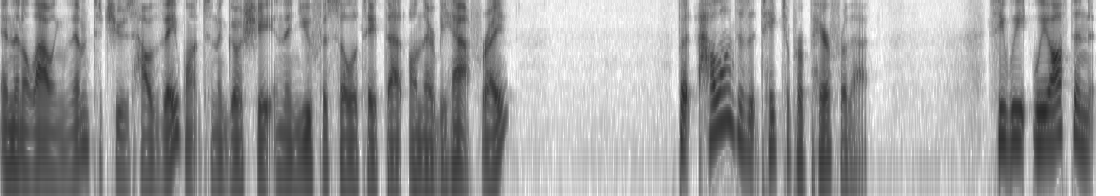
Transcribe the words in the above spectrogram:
and then allowing them to choose how they want to negotiate and then you facilitate that on their behalf, right? But how long does it take to prepare for that? See, we, we often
